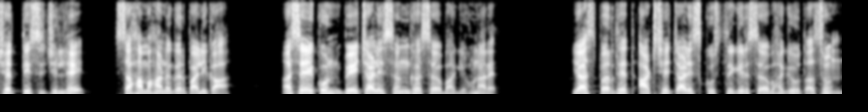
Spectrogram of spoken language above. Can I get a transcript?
छत्तीस जिल्हे सहा महानगरपालिका असे एकूण बेचाळीस संघ सहभागी होणार आहेत. या स्पर्धेत आठशे चाळीस कुस्तीगीर सहभागी होत असून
